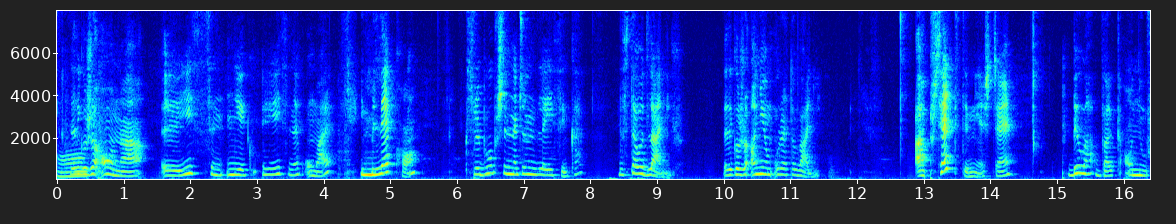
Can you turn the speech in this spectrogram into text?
O, Dlatego, że ona, y, jej, synek, jej synek umarł i mleko, które było przeznaczone dla jej synka, zostało dla nich. Dlatego, że oni ją uratowali. A przed tym jeszcze była walka o nóż.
